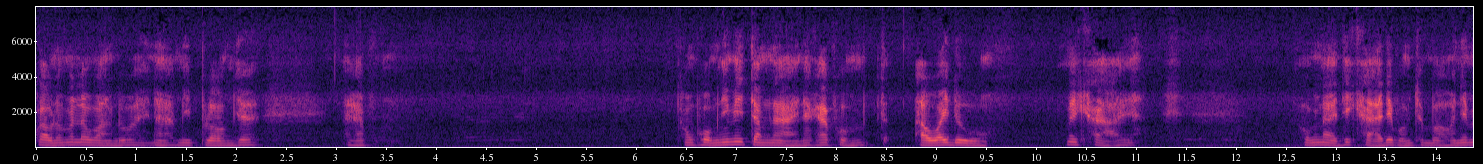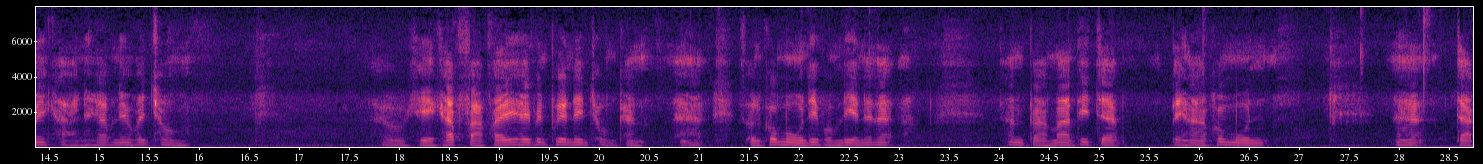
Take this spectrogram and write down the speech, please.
ความระมัดระวังด้วยนะมีปลอมเยอะนะครับ ของผมนี่ไม่จำหน่ายนะครับ ผมเอาไว้ดูไม่ขาย องไหนที่ขายเดี๋ยวผมจะบอกอันนี้ไม่ขายนะครับ นี่ไว้ชม โอเคครับ ฝากไว้ให้เพื่อนๆได้ชมกันนะฮะส่วนข้อมูลที่ผมเรียนนั่นแหละ ท่านสามารถที่จะไปหาข้อมูลนะฮะจาก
